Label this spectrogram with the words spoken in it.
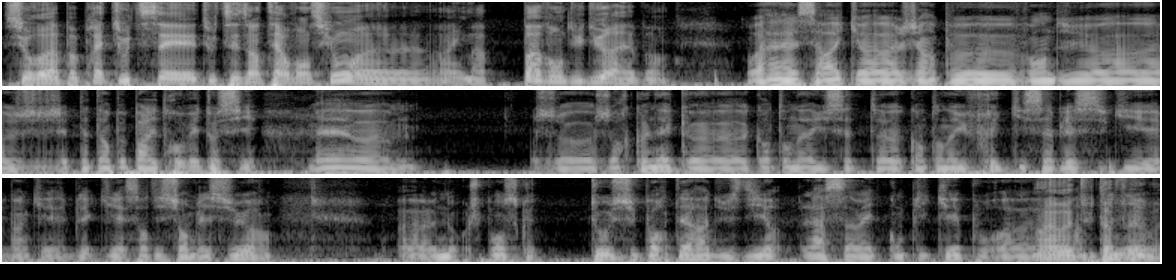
sur euh, à peu près toutes ces, toutes ces interventions. euh, hein, il m'a pas vendu du rêve. hein. Ouais, c'est vrai que j'ai un peu vendu. euh, j'ai peut-être un peu parlé trop vite aussi. Mais je, je reconnais que quand on a eu, cette, quand on a eu Frick qui, s'est blessé, qui, est, ben, qui, est, qui est sorti sur blessure, je pense que tout supporter a dû se dire là, ça va être compliqué pour. euh, ouais, ouais, tout à fait. ouais.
